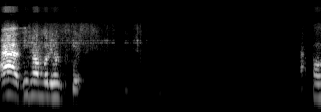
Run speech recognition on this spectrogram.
হ্যাঁ দুই নম্বরই হচ্ছে। এখন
